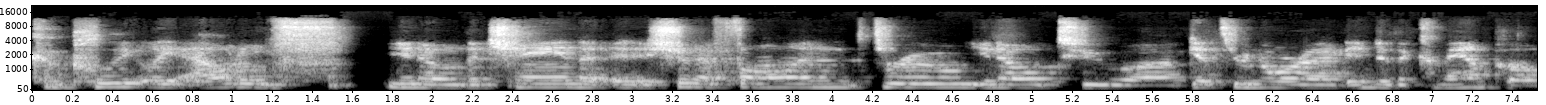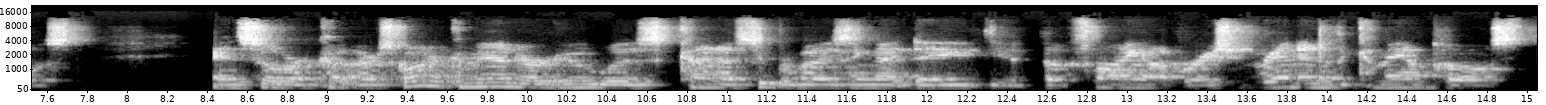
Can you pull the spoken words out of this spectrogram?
completely out of, you know, the chain that it should have fallen through, you know, to uh, get through NORAD into the command post. And so our, our squadron commander, who was kind of supervising that day, the, the flying operation, ran into the command post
